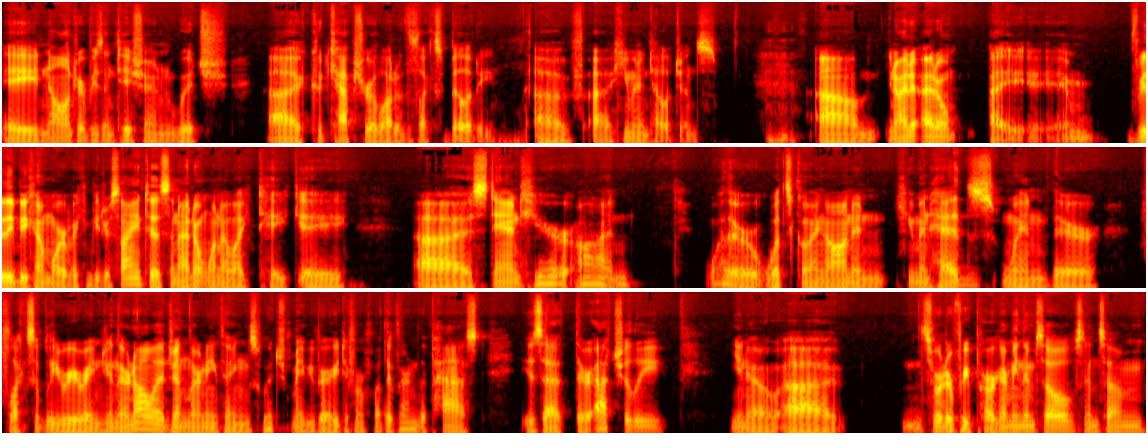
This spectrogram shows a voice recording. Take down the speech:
a knowledge representation which uh, could capture a lot of the flexibility of uh, human intelligence. Mm-hmm. Um, you know, I, I, don't, I am really become more of a computer scientist, and I don't want to like take a uh, stand here on whether what's going on in human heads when they're flexibly rearranging their knowledge and learning things which may be very different from what they've learned in the past is that they're actually you know uh, sort of reprogramming themselves in some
